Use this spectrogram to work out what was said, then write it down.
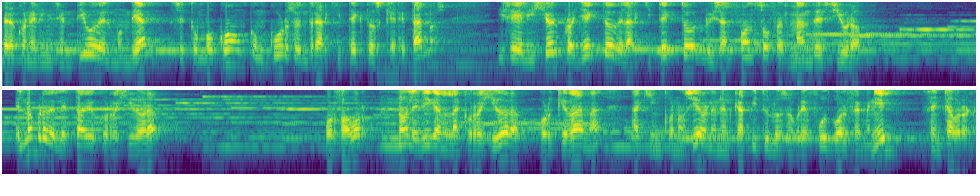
pero con el incentivo del Mundial se convocó a un concurso entre arquitectos queretanos y se eligió el proyecto del arquitecto Luis Alfonso Fernández Europe. El nombre del Estadio Corregidora por favor, no le digan la corregidora, porque Dana, a quien conocieron en el capítulo sobre fútbol femenil, se encabrona.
